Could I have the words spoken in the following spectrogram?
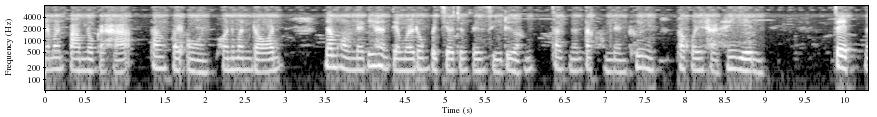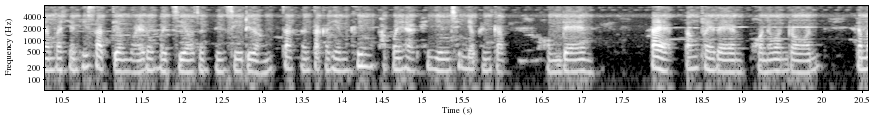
น้ำมันปาล์มลงกระทะ ตั้งไฟอ่อน พอน้ำมันร้อนนำหอมแดงที่หั่นเตรียมไว้ลงไปเจียวจนเป็นสีเหลือง จากนั้นตักหอมแดงขึ้นพักไว้ในถาดให้เย็น 7. นำกระเทียมที่สับเตรียมไว้ลงไปเจียวจนเป็นสีเหลือง จากนั้นตักกระเทียมขึ้นพักไว้ในถาดให้เย็นเช่นเดียวกันกับหอมแดง 8. ตั้งไฟแรงพอน้ำมันร้อน นำใบ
